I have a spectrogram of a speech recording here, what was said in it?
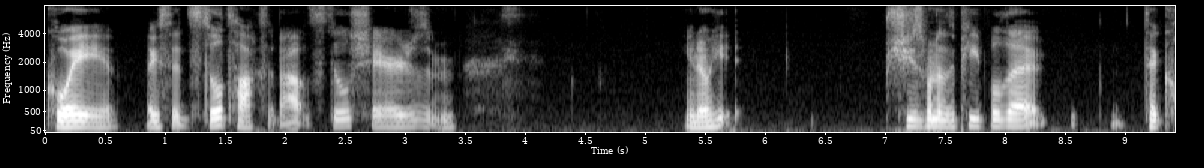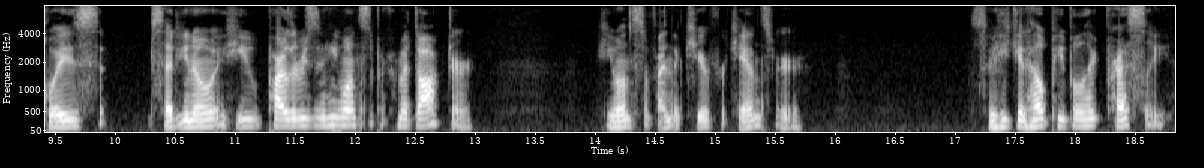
Koi, like I said, still talks about, still shares, and you know he. She's one of the people that that Koi's said, you know, he part of the reason he wants to become a doctor. He wants to find the cure for cancer. So he can help people like Presley.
